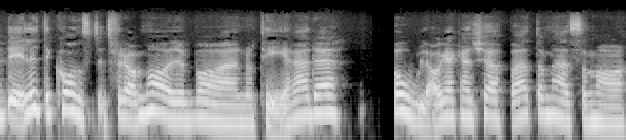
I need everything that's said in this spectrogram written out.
Det är lite konstigt för de har ju bara noterade bolag. Jag kan köpa att de här som har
